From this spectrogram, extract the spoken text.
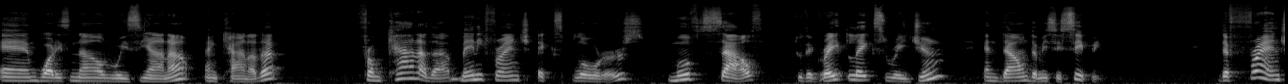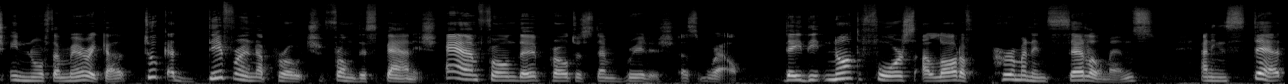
and what is now Louisiana and Canada. From Canada, many French explorers moved south to the Great Lakes region and down the Mississippi. The French in North America took a different approach from the Spanish and from the Protestant British as well. They did not force a lot of permanent settlements and instead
